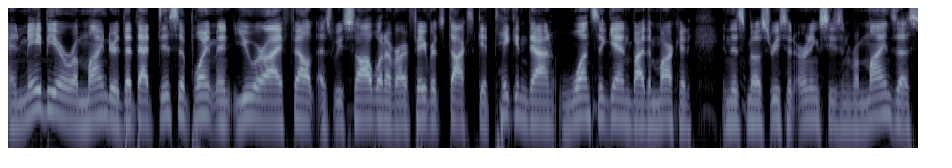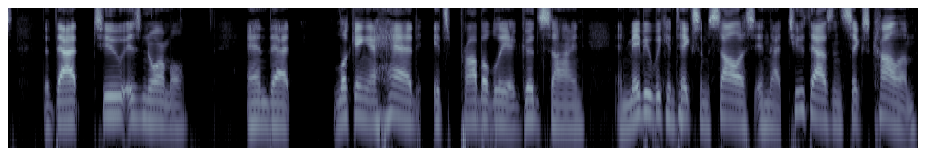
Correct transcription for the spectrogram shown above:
and maybe a reminder that that disappointment you or I felt as we saw one of our favorite stocks get taken down once again by the market in this most recent earnings season reminds us that that too is normal and that looking ahead it's probably a good sign and maybe we can take some solace in that 2006 column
